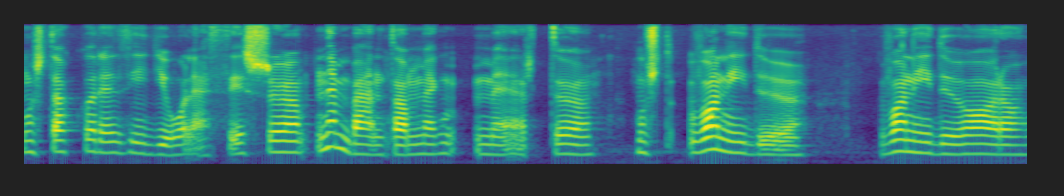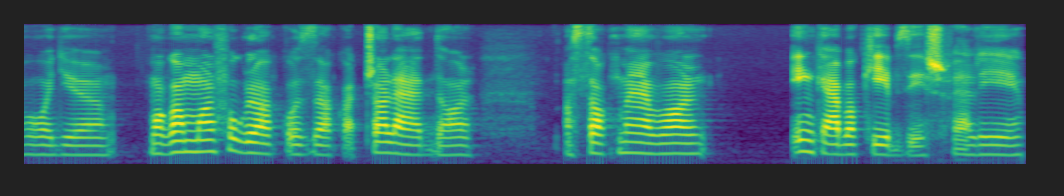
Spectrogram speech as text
most akkor ez így jó lesz. És ö, nem bántam meg, mert ö, most van idő, van idő arra, hogy ö, magammal foglalkozzak, a családdal, a szakmával, inkább a képzés felé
